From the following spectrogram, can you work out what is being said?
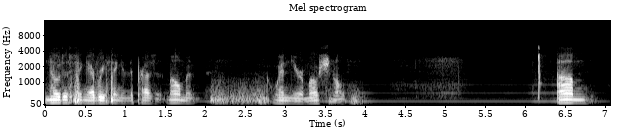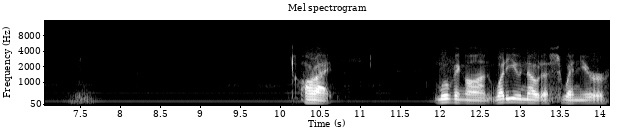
noticing everything in the present moment when you're emotional. Um, all right moving on, what do you notice when you're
